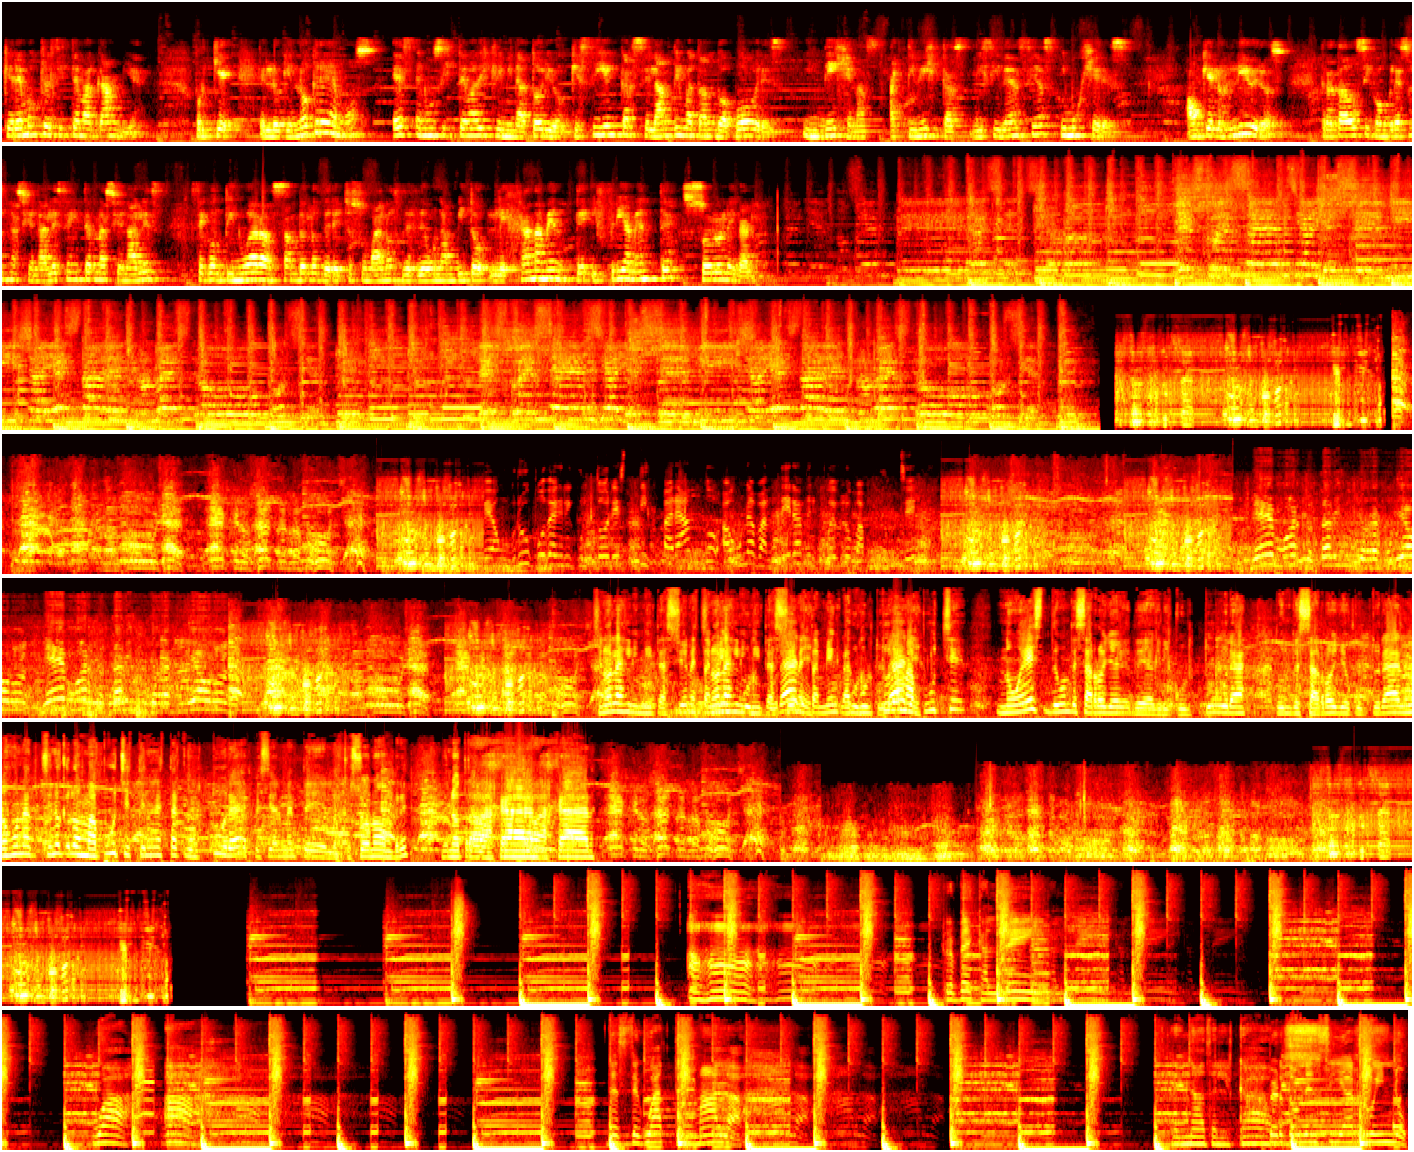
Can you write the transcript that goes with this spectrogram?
Queremos que el sistema cambie, porque en lo que no creemos es en un sistema discriminatorio que sigue encarcelando y matando a pobres, indígenas, activistas, disidencias y mujeres. Aunque en los libros, tratados y congresos nacionales e internacionales se continúa avanzando en los derechos humanos desde un ámbito lejanamente y fríamente solo legal. Las limitaciones, también las limitaciones también la cultura mapuche no es de un desarrollo de agricultura, de un desarrollo cultural, no es una, sino que los mapuches tienen esta cultura, especialmente los que son hombres, de no trabajar, trabajar. Rebecca Lane. Wow, ah. Desde Guatemala. Reina del caos. Perdonen si arruino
